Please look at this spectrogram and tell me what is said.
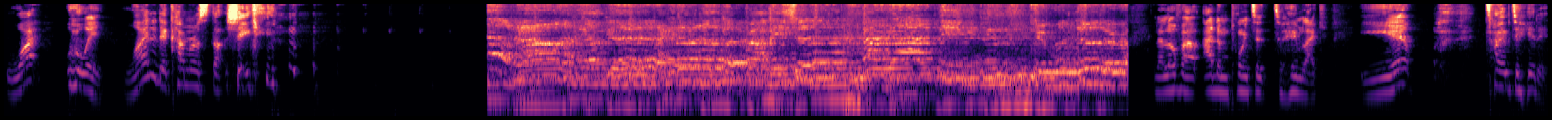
why? Oh, wait, why did the camera start shaking? and I love how Adam pointed to him like, "Yep, time to hit it."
